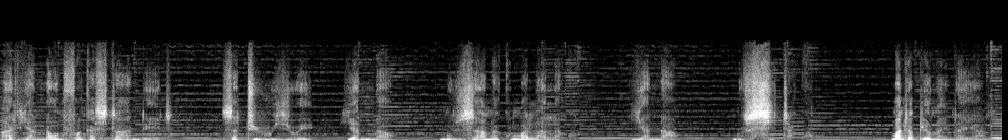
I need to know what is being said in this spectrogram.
Ary ianao no fankasitrahan'ny rehetra satria ho izy hoe ianao no zanako malalako, ianao no sitrako. Mandra-pihaona indray ary.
